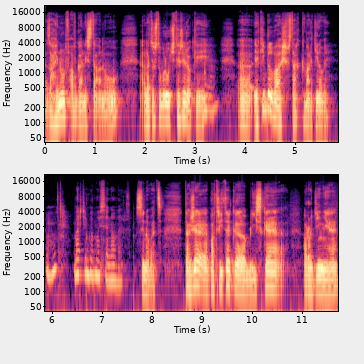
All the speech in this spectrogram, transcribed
zahynul v Afganistánu. Letos to budou čtyři roky. Uh, jaký byl váš vztah k Martinovi? Mm-hmm. Martin byl můj synovec. Synovec. Takže patříte k blízké rodině.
